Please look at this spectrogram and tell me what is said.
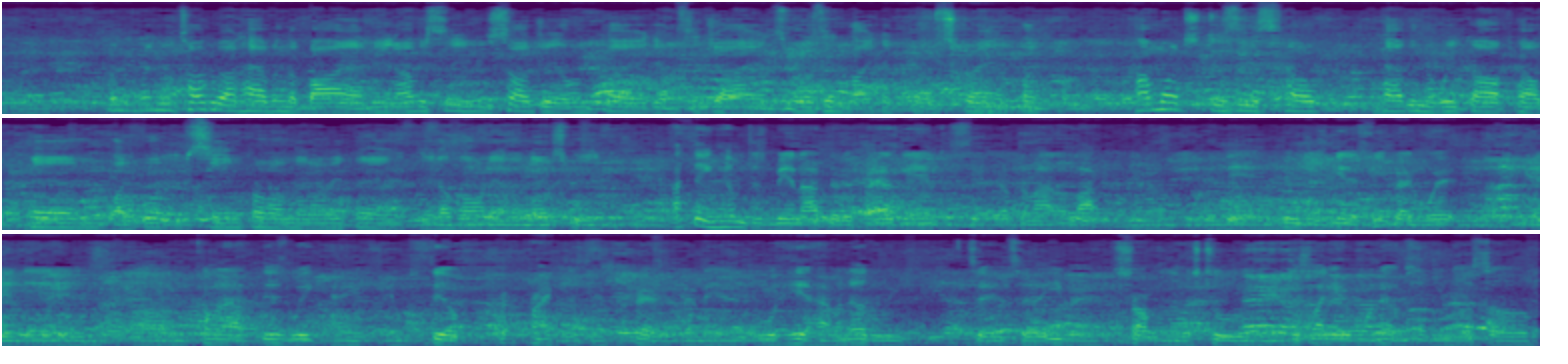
When, when you talk about having the bye, I mean, obviously you saw Jalen play against the Giants. wasn't like at full strength. Like, how much does this help? Having the week off help him? Like what you've seen from him and everything. You know, going into next week. I think him just being out there the past game just helped him out a lot, you know. And then him just getting his feet back wet, and then um, coming out this week and, and still pr- practice and prepare, and then we'll, he'll have another week to, to even sharpen those tools, just like everyone else, you know. So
